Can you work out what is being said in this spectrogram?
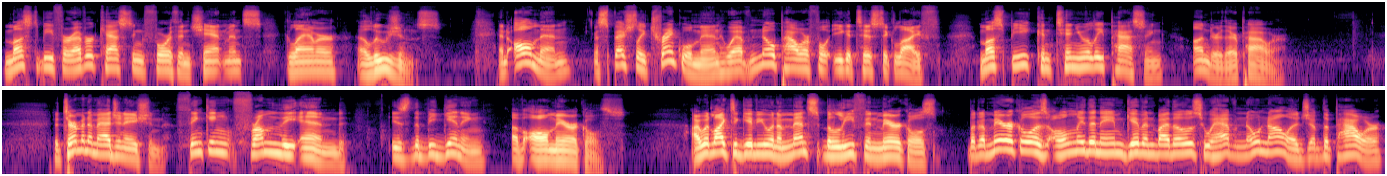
must be forever casting forth enchantments, glamour, illusions. And all men, especially tranquil men who have no powerful egotistic life, must be continually passing under their power. Determined imagination, thinking from the end, is the beginning of all miracles. I would like to give you an immense belief in miracles, but a miracle is only the name given by those who have no knowledge of the power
